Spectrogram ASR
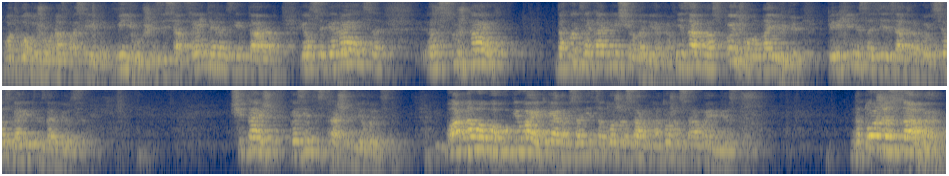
вот-вот уже у нас в России минимум 60 центнеров с гектара. И он собирается, рассуждает, да хоть закорми человека. Внезапно вспыхнул он на юге, перекинется здесь завтра будет, все сгорит и взорвется. Считаешь, газеты страшно делаются. Одного Бог убивает, рядом садится то же самое, на то же самое место. На то же самое.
